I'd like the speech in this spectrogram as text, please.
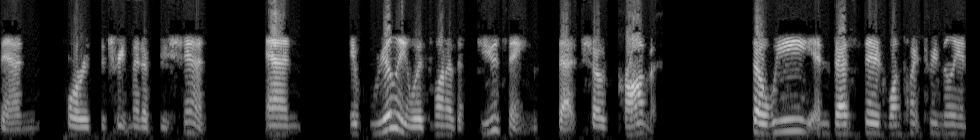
then for the treatment of Duchenne. And it really was one of the few things that showed promise. So we invested $1.3 million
